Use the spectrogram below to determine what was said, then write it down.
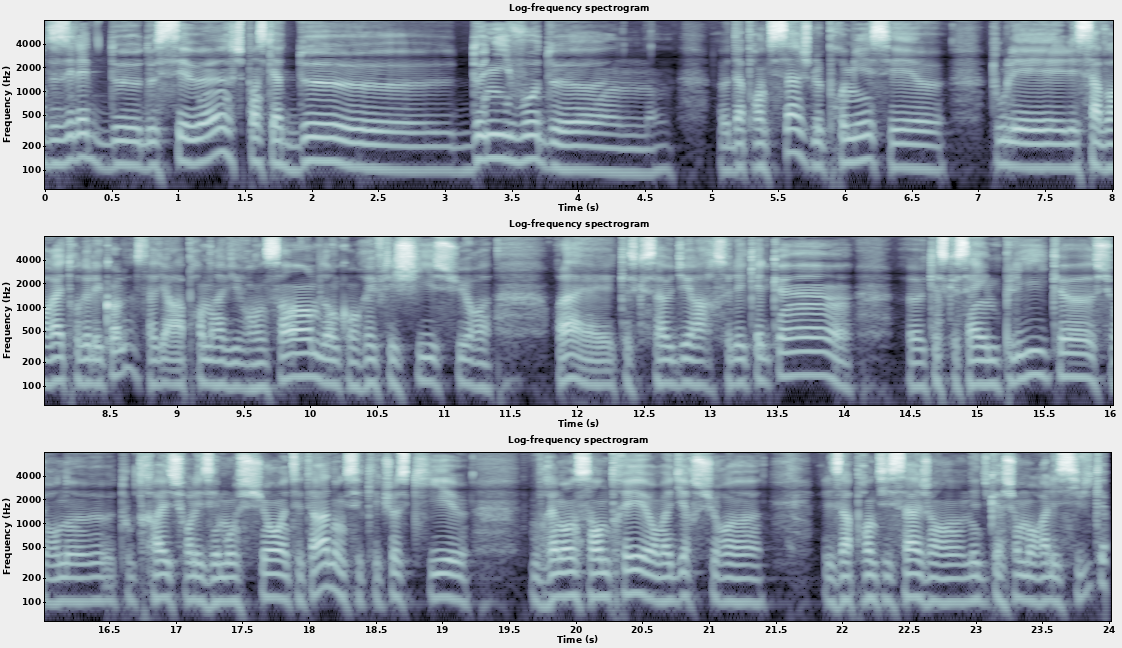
Pour des élèves de, de CE1, je pense qu'il y a deux, deux niveaux de, d'apprentissage. Le premier, c'est tous les, savoir-être de l'école, c'est-à-dire apprendre à vivre ensemble. Donc on réfléchit sur voilà, qu'est-ce que ça veut dire harceler quelqu'un, qu'est-ce que ça implique sur tout le travail sur les émotions, etc. Donc c'est quelque chose qui est vraiment centré, on va dire, sur euh, les apprentissages en éducation morale et civique.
